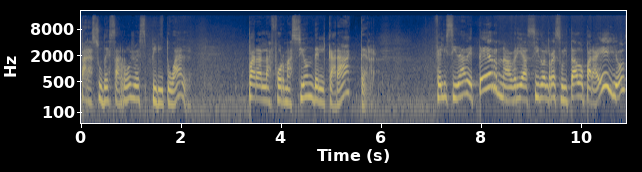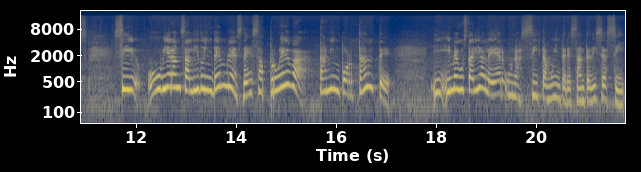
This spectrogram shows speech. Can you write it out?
Para su desarrollo espiritual, para la formación del carácter. Felicidad eterna habría sido el resultado para ellos si hubieran salido indemnes de esa prueba tan importante. Y, me gustaría leer una cita muy interesante. Dice así,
